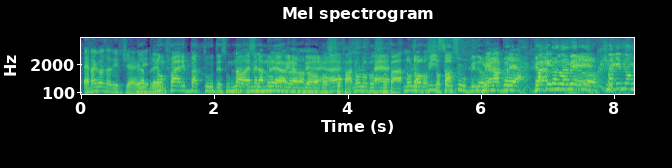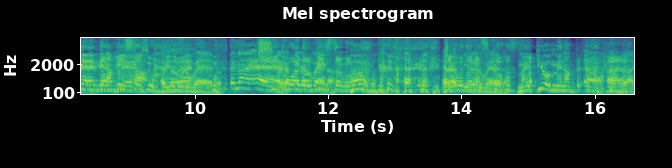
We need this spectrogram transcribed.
È una cosa del genere. Non fare battute su No, è sul Menabrea, no, no, non lo posso eh. fare, non lo posso Eh, fare, non lo t'ho posso visto fare. subito. Menabrea, ma che nome è? Ma che nome è T'ho Menabrea? visto È un subito. nome eh. rumeno. Eh, no, eh, È una birra t'ho rumena. visto con... È C'è avuto nascosto. Ma è più Menabrea. Ah, vabbè, vai.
